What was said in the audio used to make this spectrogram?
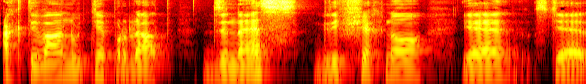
aktiva nutně prodat, dnes, kdy všechno je vlastně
